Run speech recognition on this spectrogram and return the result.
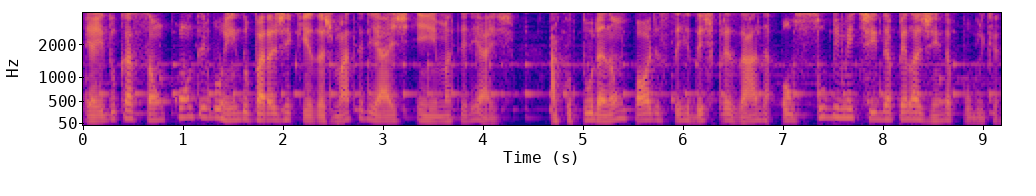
e a educação, contribuindo para as riquezas materiais e imateriais. A cultura não pode ser desprezada ou submetida pela agenda pública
